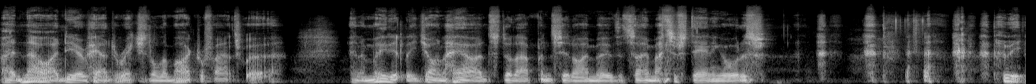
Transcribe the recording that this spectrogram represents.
I had no idea of how directional the microphones were. And immediately John Howard stood up and said, I move that so much of standing orders be,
